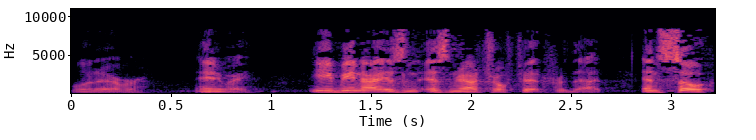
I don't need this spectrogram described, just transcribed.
Whatever. Anyway, Ebionite is, is a natural fit for that. And so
